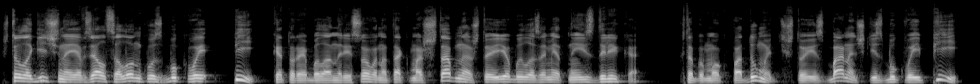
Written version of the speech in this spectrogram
Что логично, я взял солонку с буквой «Пи», которая была нарисована так масштабно, что ее было заметно издалека. Кто бы мог подумать, что из баночки с буквой «Пи»,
